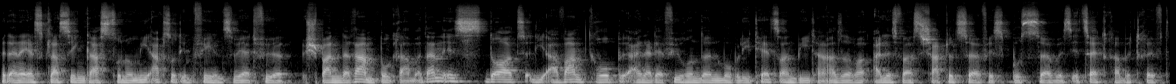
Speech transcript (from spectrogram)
mit einer erstklassigen Gastronomie, absolut empfehlenswert für spannende Rahmenprogramme. Dann ist dort die Avant-Gruppe einer der führenden Mobilitätsanbieter, also alles was Shuttle-Service, Bus-Service etc. betrifft.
